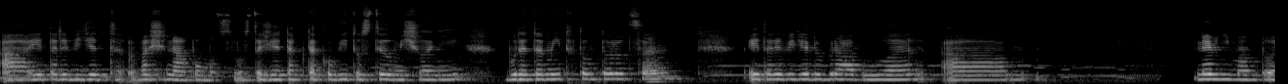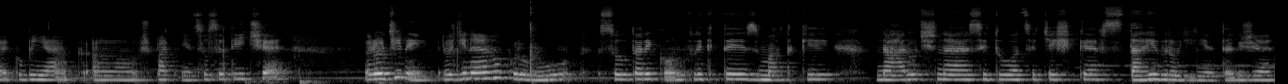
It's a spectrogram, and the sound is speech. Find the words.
a je tady vidět vaše nápomocnost. Takže tak takovýto styl myšlení budete mít v tomto roce. Je tady vidět dobrá vůle a nevnímám to jakoby nějak uh, špatně. Co se týče rodiny, rodinného kruhu, jsou tady konflikty, zmatky, náročné situace, těžké vztahy v rodině, takže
